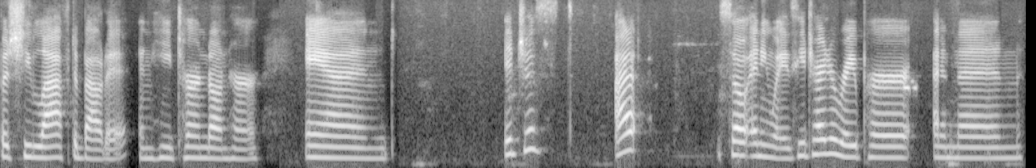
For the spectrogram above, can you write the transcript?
But she laughed about it and he turned on her. And it just I so anyways, he tried to rape her and then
